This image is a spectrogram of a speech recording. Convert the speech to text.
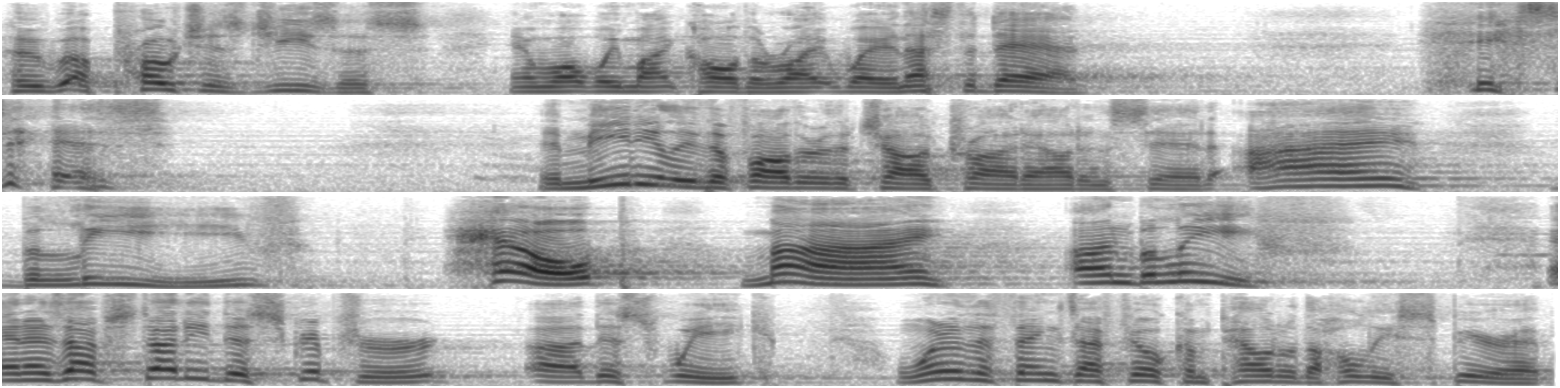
who approaches Jesus in what we might call the right way, and that's the dad. He says, Immediately the father of the child cried out and said, I believe, help my unbelief. And as I've studied this scripture uh, this week, one of the things I feel compelled of the Holy Spirit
